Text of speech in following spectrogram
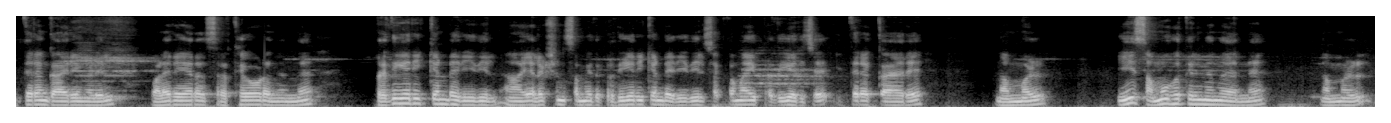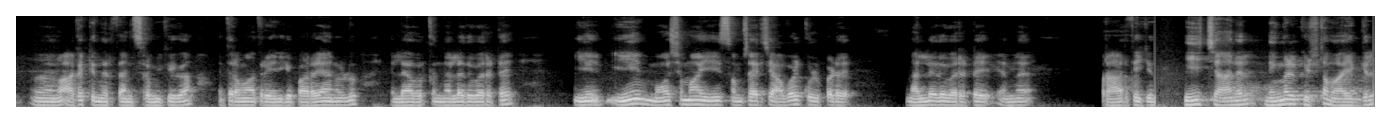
ഇത്തരം കാര്യങ്ങളിൽ വളരെയേറെ ശ്രദ്ധയോടെ നിന്ന് പ്രതികരിക്കേണ്ട രീതിയിൽ ഇലക്ഷൻ സമയത്ത് പ്രതികരിക്കേണ്ട രീതിയിൽ ശക്തമായി പ്രതികരിച്ച് ഇത്തരക്കാരെ നമ്മൾ ഈ സമൂഹത്തിൽ നിന്ന് തന്നെ നമ്മൾ അകറ്റി നിർത്താൻ ശ്രമിക്കുക. ഇത്രമാത്രമേ എനിക്ക് പറയാനുള്ളൂ. എല്ലാവർക്കും നല്ലത് വരട്ടെ. ഈ ഈ മോശമായി ഈ സംസാരിച്ച അവൾക്കുൾപ്പെടെ നല്ലത് വരട്ടെ എന്ന് പ്രാർത്ഥിക്കുന്നു. ഈ ചാനൽ നിങ്ങൾക്കിഷ്ടമായെങ്കിൽ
